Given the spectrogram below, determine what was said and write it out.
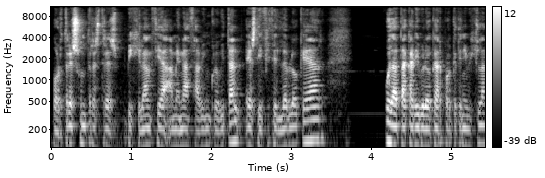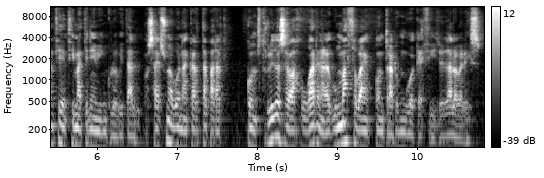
Por 3 un 3-3, vigilancia, amenaza, vínculo vital. Es difícil de bloquear. Puede atacar y bloquear porque tiene vigilancia y encima tiene vínculo vital. O sea, es una buena carta para construido. Se va a jugar en algún mazo, va a encontrar un huequecillo, ya lo veréis.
